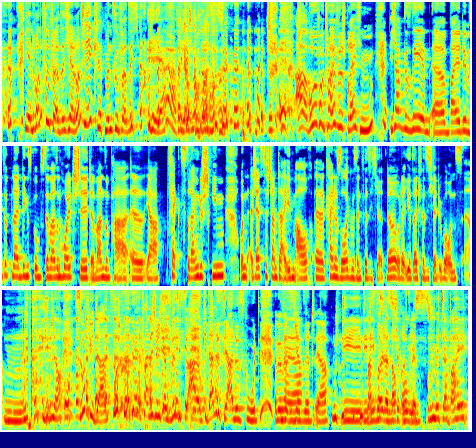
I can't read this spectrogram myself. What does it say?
ihren Hund zu versichern und ihr Equipment zu versichern. Ja, vielleicht noch was. oh, aber wo wir vom Teufel sprechen, ich habe gesehen, äh, bei dem Zipline-Dingsbums, da war so ein Holzschild, da waren so ein paar, äh, ja, Facts dran geschrieben und als letzte stand da eben auch, äh, keine Sorge, wir sind versichert, ne? Oder ihr seid versichert über uns. Ähm, mm, genau. So viel dazu. Fand ich mich ganz witzig. So, ah, okay, dann ist ja alles gut, wenn wir naja, versichert sind, ja. Die, die Lebensversicherung ist mit dabei.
